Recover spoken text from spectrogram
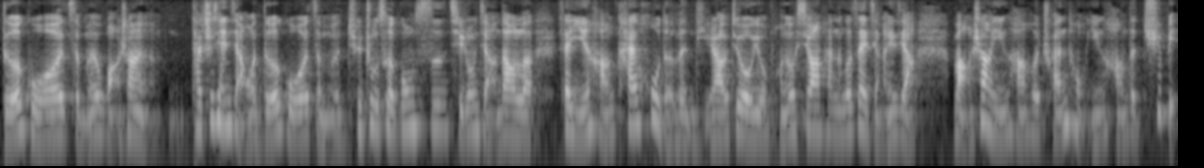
德国怎么网上，他之前讲过德国怎么去注册公司，其中讲到了在银行开户的问题，然后就有朋友希望他能够再讲一讲网上银行和传统银行的区别。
